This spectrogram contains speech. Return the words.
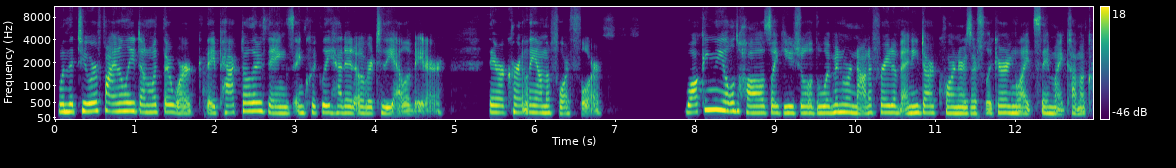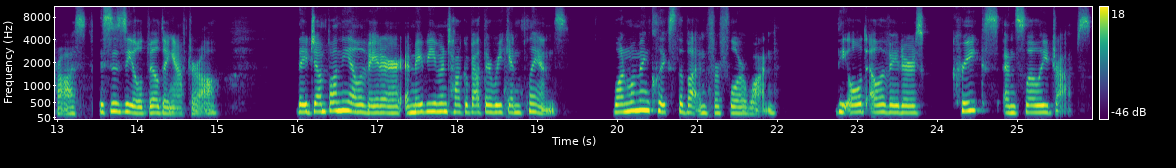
When the two were finally done with their work, they packed all their things and quickly headed over to the elevator. They were currently on the fourth floor. Walking the old halls like usual, the women were not afraid of any dark corners or flickering lights they might come across. This is the old building, after all. They jump on the elevator and maybe even talk about their weekend plans. One woman clicks the button for floor one. The old elevator's creaks and slowly drops.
